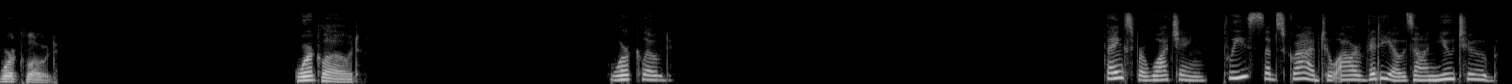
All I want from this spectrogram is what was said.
Workload. workload, Workload. Thanks for watching. Please subscribe to our videos on YouTube.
